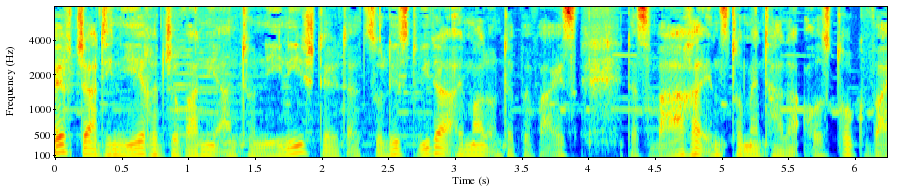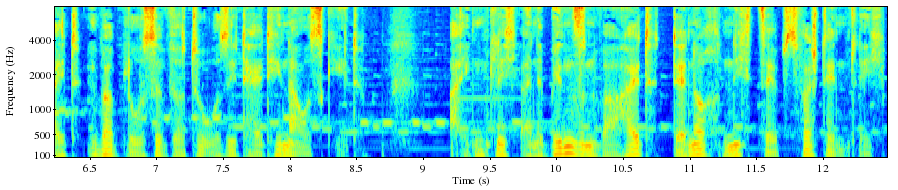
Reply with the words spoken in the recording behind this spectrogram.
Chef Giardiniere Giovanni Antonini stellt als Solist wieder einmal unter Beweis, dass wahrer instrumentaler Ausdruck weit über bloße Virtuosität hinausgeht. Eigentlich eine Binsenwahrheit, dennoch nicht selbstverständlich.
